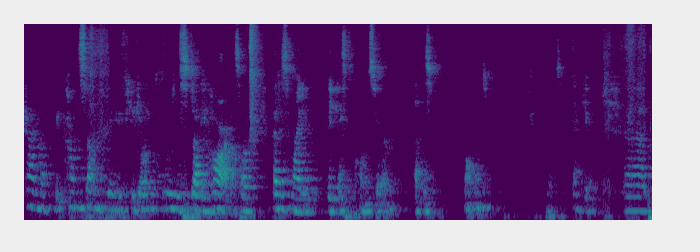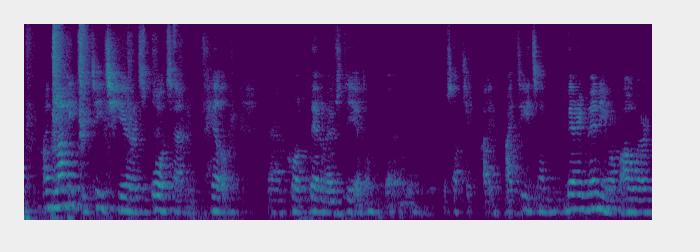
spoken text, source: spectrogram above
cannot become something if you don't really study hard. So that is my biggest concern at this moment. Yes, thank you. Uh, I'm lucky to teach here sports and health called terveystieto, the subject I, I teach, and very many of our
